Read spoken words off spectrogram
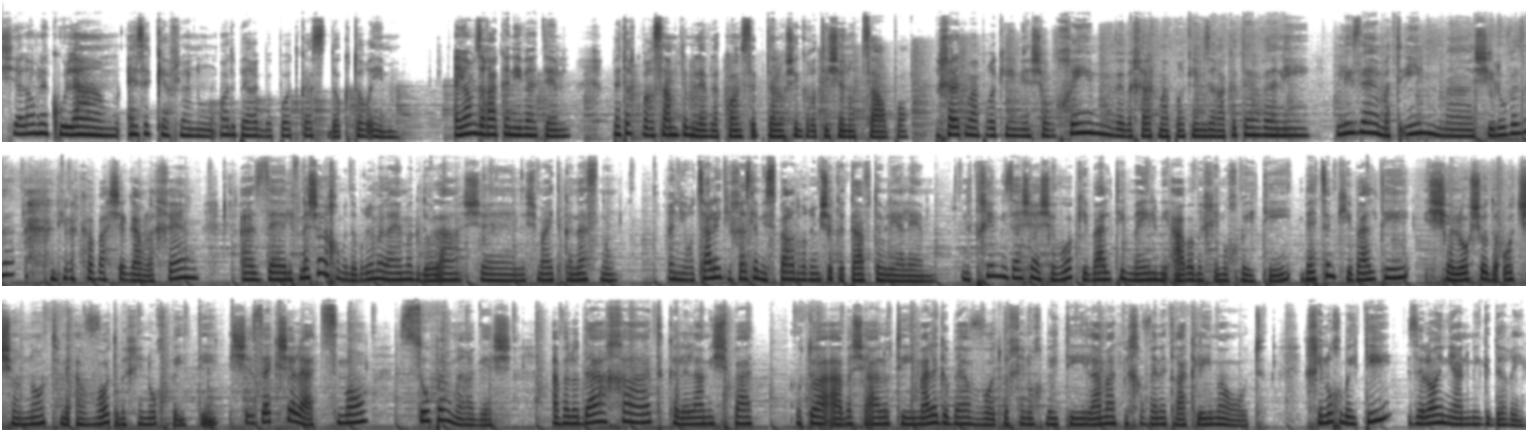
שלום לכולם, איזה כיף לנו, עוד פרק בפודקאסט דוקטור אימא. היום זה רק אני ואתם, בטח כבר שמתם לב לקונספט הלא שגרתי שנוצר פה. בחלק מהפרקים יש אורחים, ובחלק מהפרקים זה רק אתם ואני. לי זה מתאים, השילוב הזה, אני מקווה שגם לכם. אז uh, לפני שאנחנו מדברים על האם הגדולה שלשמה התכנסנו, אני רוצה להתייחס למספר דברים שכתבתם לי עליהם. נתחיל מזה שהשבוע קיבלתי מייל מאבא בחינוך ביתי. בעצם קיבלתי שלוש הודעות שונות מאבות בחינוך ביתי, שזה כשלעצמו סופר מרגש. אבל הודעה אחת כללה משפט, אותו האבא שאל אותי, מה לגבי אבות בחינוך ביתי? למה את מכוונת רק לאימהות? חינוך ביתי זה לא עניין מגדרי.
